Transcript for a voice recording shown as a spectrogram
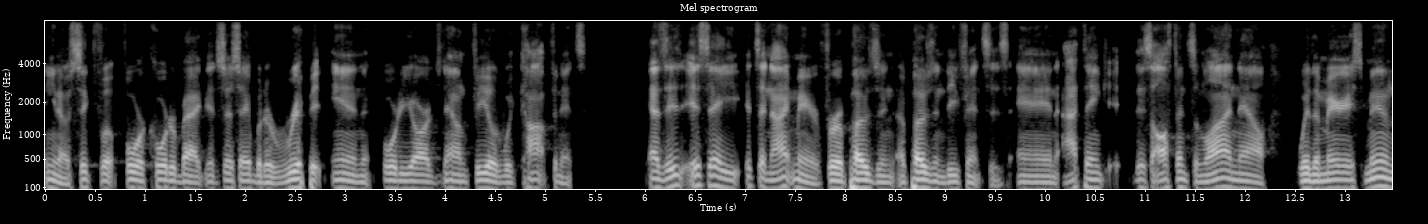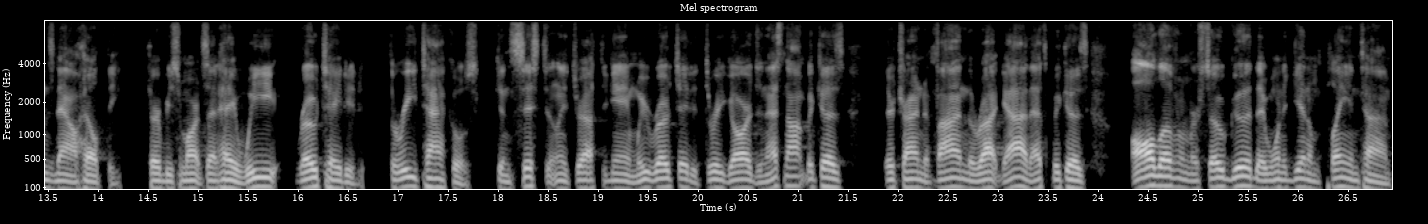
you know, six foot four quarterback that's just able to rip it in 40 yards downfield with confidence as it, it's a it's a nightmare for opposing opposing defenses. And I think this offensive line now with Amarius Mims now healthy, Kirby Smart said, "Hey, we rotated three tackles consistently throughout the game. We rotated three guards, and that's not because they're trying to find the right guy. That's because all of them are so good they want to get them playing time,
